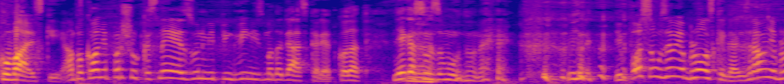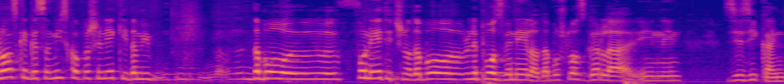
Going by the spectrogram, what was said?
Kovalski, ampak on je prišel kasneje z unimi pingvini iz Madagaskarja, tako da njega sem ja. zamudil. Ne. In, in pa sem vzel Jablonskega, zraven Jablonskega sem iskal pa še nekaj, da, mi, da bo fonetično, da bo lepo zvenelo, da bo šlo z grla in, in z jezika. In,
